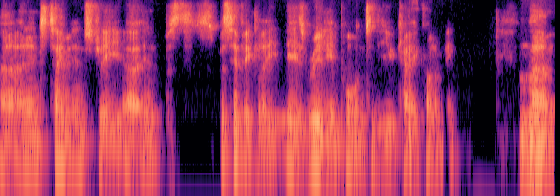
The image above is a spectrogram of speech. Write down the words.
uh, and entertainment industry uh, specifically is really important to the UK economy. Mm-hmm. Um,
